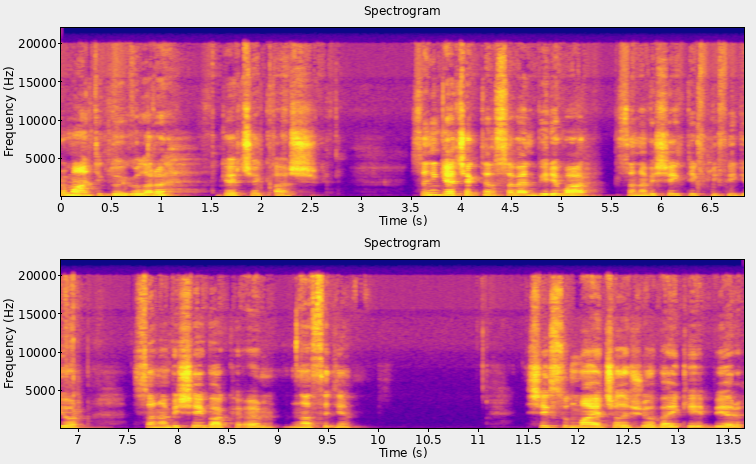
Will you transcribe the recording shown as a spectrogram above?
Romantik duyguları, gerçek aşk. Seni gerçekten seven biri var. Sana bir şey teklif ediyor. Sana bir şey bak nasıl diyeyim. Şey sunmaya çalışıyor belki bir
